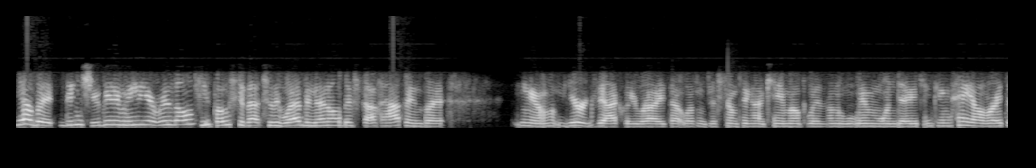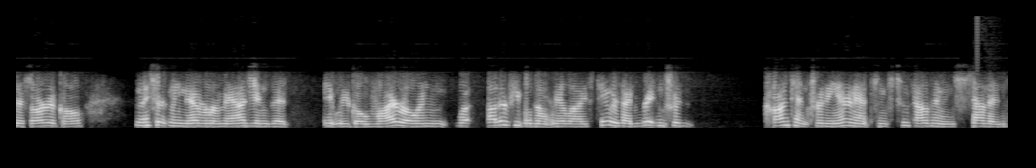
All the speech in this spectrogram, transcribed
"Yeah, but didn't you get immediate results? You posted that to the web, and then all this stuff happened." But you know, you're exactly right. That wasn't just something I came up with on a whim one day, thinking, "Hey, I'll write this article." And I certainly never imagined that it would go viral. And what other people don't realize too is I'd written for content for the internet since 2007.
